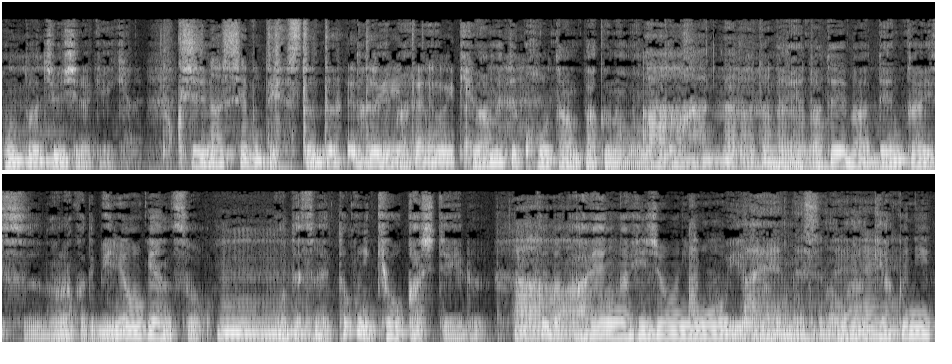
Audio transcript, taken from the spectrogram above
本当は注意しなきゃいけない。特殊な成分というとどういうたのが極めて高タンパクのものとか。なるほど、なるほど。例えば電解質の中で微量元素をですね、特に強化している。例えば亜鉛が非常に多いようなものとかは、逆に、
